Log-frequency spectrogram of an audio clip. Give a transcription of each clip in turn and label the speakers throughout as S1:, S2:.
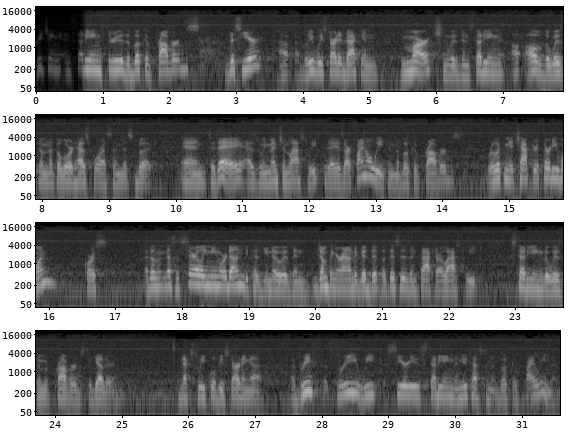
S1: preaching and studying through the book of Proverbs this year. I, I believe we started back in March, and we've been studying all of the wisdom that the Lord has for us in this book. And today, as we mentioned last week, today is our final week in the book of Proverbs. We're looking at chapter 31. Of course, that doesn't necessarily mean we're done because you know we've been jumping around a good bit, but this is, in fact, our last week studying the wisdom of Proverbs together. Next week, we'll be starting a a brief three week series studying the New Testament book of Philemon.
